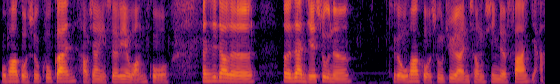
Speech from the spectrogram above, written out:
无花果树枯干，好像以色列亡国。但是到了二战结束呢，这个无花果树居然重新的发芽，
